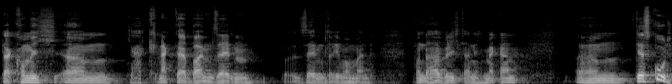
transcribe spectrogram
Da komme ich, ähm, ja, knackt er beim selben, selben Drehmoment. Von daher will ich da nicht meckern. Ähm, der ist gut.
